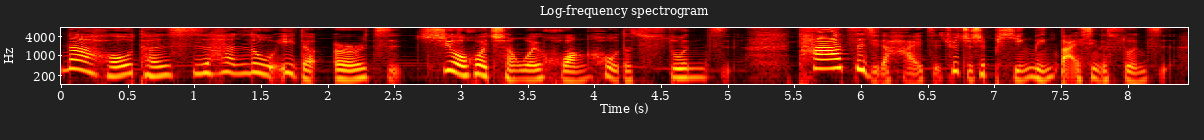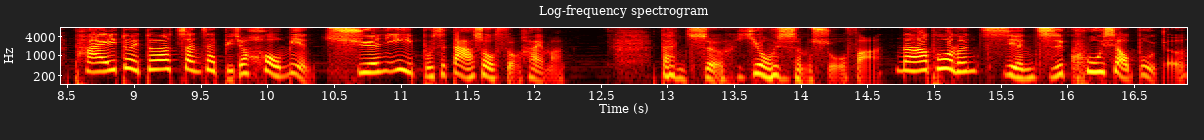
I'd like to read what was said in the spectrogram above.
那侯腾斯和路易的儿子就会成为皇后的孙子，他自己的孩子却只是平民百姓的孙子，排队都要站在比较后面，权益不是大受损害吗？但这又是什么说法？拿破仑简直哭笑不得。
